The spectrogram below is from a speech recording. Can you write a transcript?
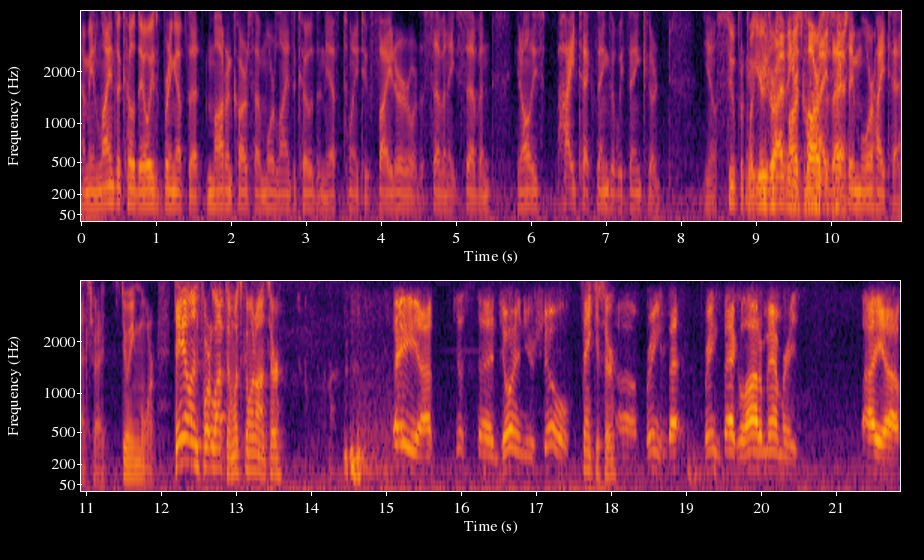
I mean, lines of code. They always bring up that modern cars have more lines of code than the F-22 fighter or the 787. You know, all these high-tech things that we think are, you know, super. What you're driving Our is more cars is high-tech. actually more high-tech. That's right. It's doing more. Dale in Fort Lupton, what's going on, sir? Hey, uh, just uh, enjoying your show. Thank you, sir. Uh, brings back brings back a lot of memories. I uh,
